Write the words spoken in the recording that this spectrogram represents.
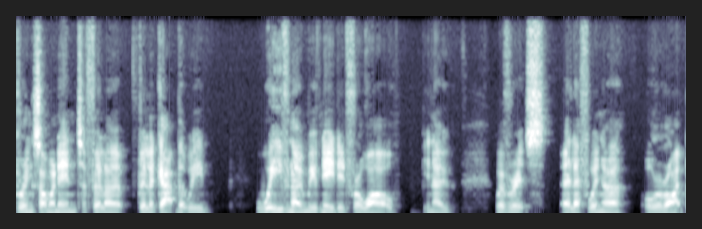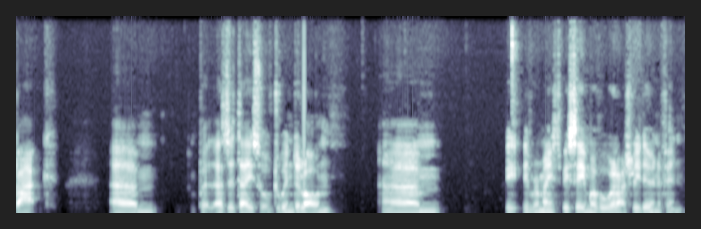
bring someone in to fill a fill a gap that we we've known we've needed for a while. You know, whether it's a left winger or a right back. Um, but as the days sort of dwindle on, um, it, it remains to be seen whether we'll actually do anything.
